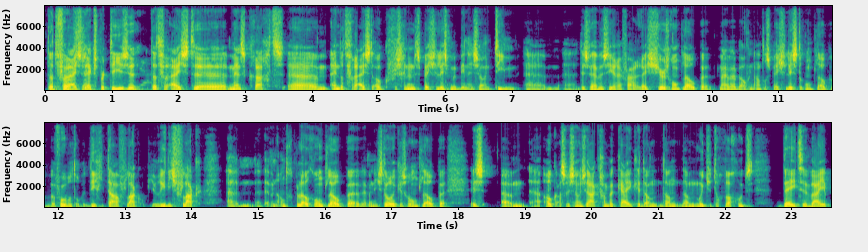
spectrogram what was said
dat vereist expertise, ja. dat vereist uh, menskracht um, en dat vereist ook verschillende specialismen binnen zo'n team. Um, uh, dus we hebben zeer ervaren rechercheurs rondlopen, maar we hebben ook een aantal specialisten rondlopen, bijvoorbeeld op het digitaal vlak, op juridisch vlak. Um, we hebben een antropoloog rondlopen, we hebben een historicus rondlopen. Dus um, ook als we zo'n zaak gaan bekijken, dan, dan, dan moet je toch wel goed weten waar je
